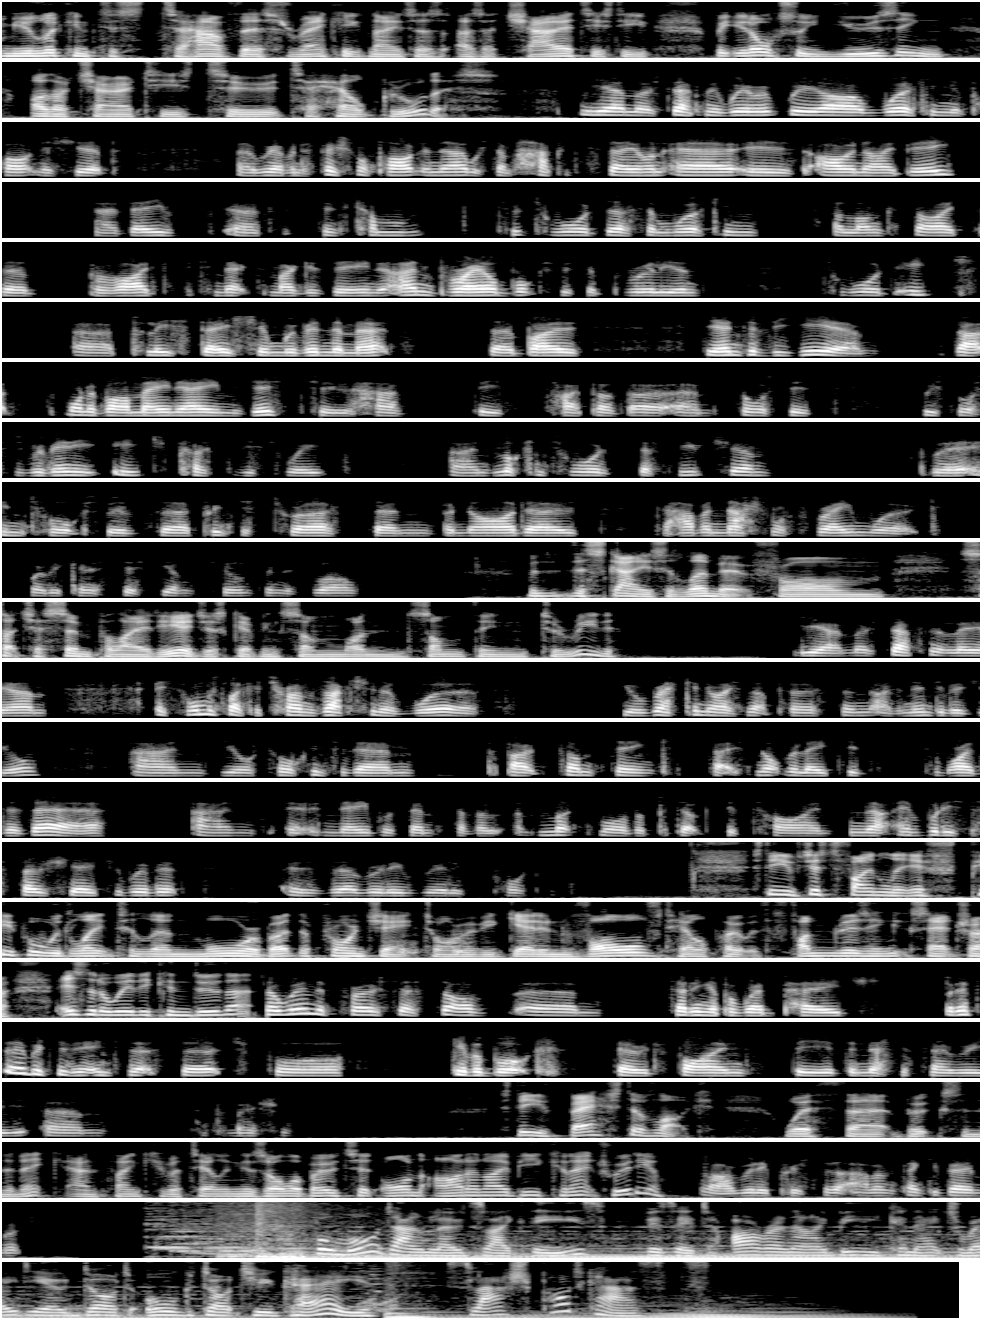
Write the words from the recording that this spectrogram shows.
you're looking to to have this recognised as, as a charity, Steve, but you're also using other charities to, to help grow this. Yeah, most definitely. We we are working in partnership. Uh, we have an official partner now, which I'm happy to say on air is RNIB. Uh, they've uh, since come to, towards us and working alongside to provide the Connect magazine and Braille books, which are brilliant, towards each uh, police station within the Met. So by the end of the year, that's one of our main aims is to have these type of uh, um, sources, resources within each custody suite, and looking towards the future. We're in talks with uh, Prince's Trust and Barnardo's to have a national framework where we can assist young children as well. With the sky's the limit from such a simple idea, just giving someone something to read. Yeah, most definitely. Um, it's almost like a transaction of worth. You're recognizing that person as an individual, and you're talking to them about something that is not related to why they're there, and it enables them to have a, a much more of a productive time, and that everybody's associated with it is uh, really, really supportive. Steve, just finally, if people would like to learn more about the project or maybe get involved, help out with fundraising, etc., is there a way they can do that? So we're in the process of um, setting up a web page, but if they were to do an internet search for Give a Book, they would find the, the necessary um, information. Steve, best of luck with uh, Books in the Nick, and thank you for telling us all about it on RNIB Connect Radio. Oh, I really appreciate it, Allan. Thank you very much. For more downloads like these, visit rnibconnectradio.org.uk slash podcasts.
